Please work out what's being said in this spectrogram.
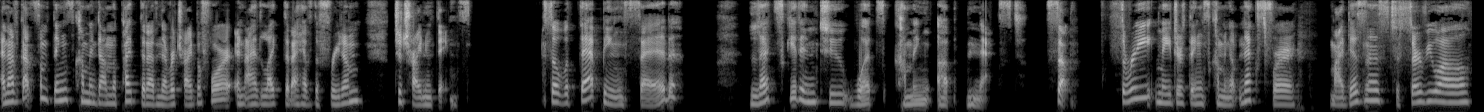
And I've got some things coming down the pipe that I've never tried before. And I like that I have the freedom to try new things. So with that being said, let's get into what's coming up next. So, three major things coming up next for my business to serve you all.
